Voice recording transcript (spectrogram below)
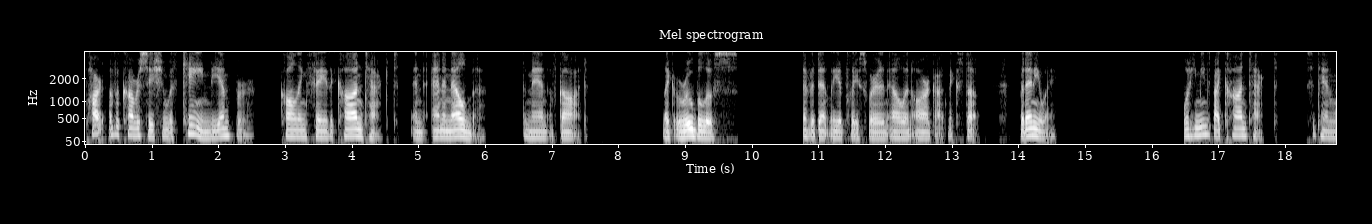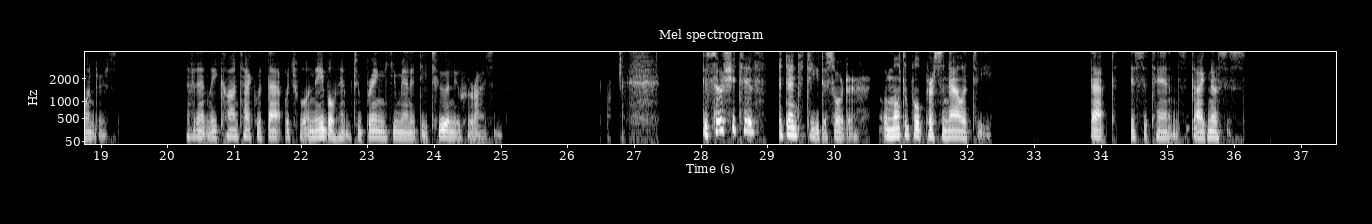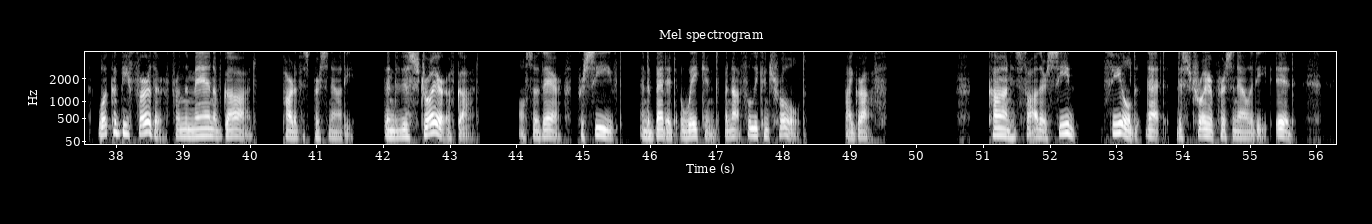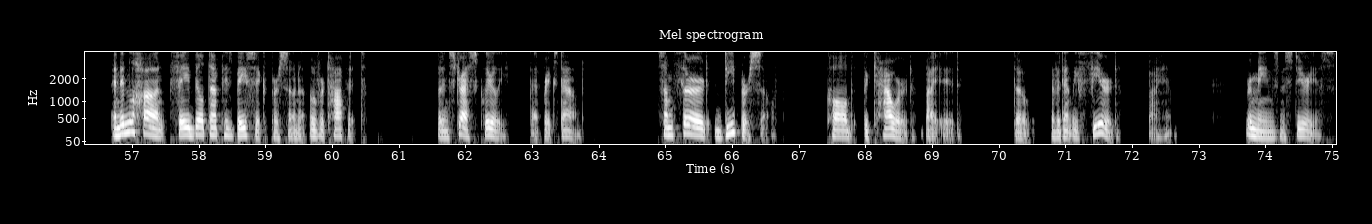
part of a conversation with Cain, the emperor, calling Fei the contact and Ananelba, the man of God. Like Ouroboros, evidently a place where an L and R got mixed up. But anyway, what he means by contact, Citan wonders. Evidently, contact with that which will enable him to bring humanity to a new horizon. Dissociative identity disorder, or multiple personality, that is Citan's diagnosis. What could be further from the man of God, part of his personality, than the destroyer of God, also there, perceived and abetted, awakened, but not fully controlled by Grahf. Khan, his father, seed, sealed that destroyer personality, id, and in Lahan, Fei built up his basic persona over top it. But in stress, clearly, that breaks down. Some third, deeper self, called the coward by id, though evidently feared by him, remains mysterious.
